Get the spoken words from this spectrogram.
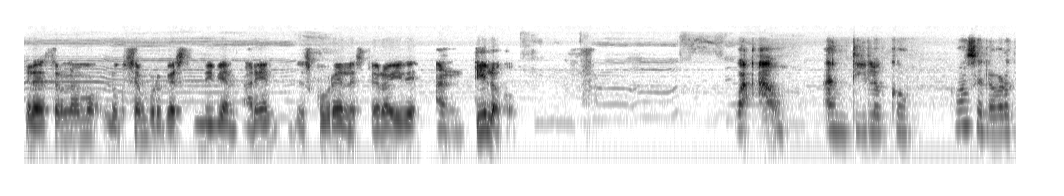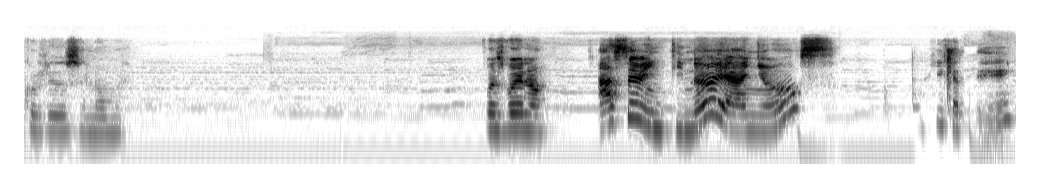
el astrónomo luxemburgués Livian Aren descubre el asteroide Antíloco. ¡Wow! Antíloco. ¿Cómo se le habrá ocurrido ese nombre? Pues bueno, hace 29 años, Fíjate,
